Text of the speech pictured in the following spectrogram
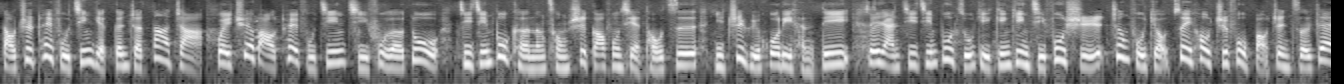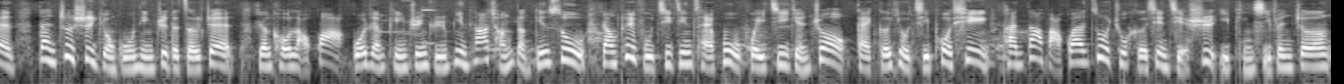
导致退抚金也跟着大涨。为确保退抚金给付额度，基金不可能从事高风险投资，以至于获利很低。虽然基金不足以应应给付时，政府有最后支付保证责任，但这是永无宁日的责任。人口老化、国人平均余命拉长等因素，让退抚基金。经财务危机严重，改革有急迫性，盼大法官作出和宪解释，以平息纷争。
